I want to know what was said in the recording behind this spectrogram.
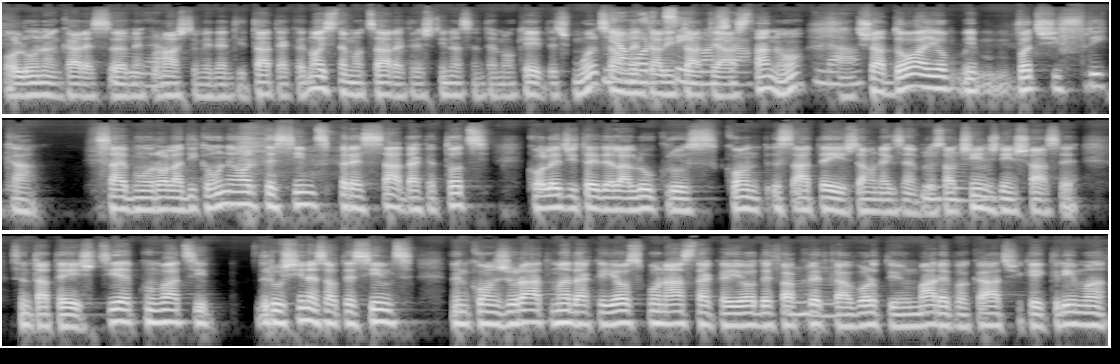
o lună în care să ne Da. cunoaștem identitatea, că noi suntem o țară creștină, suntem ok. Deci mulți Ne au amorțim mentalitatea așa. asta, nu? Da. Și a doua, eu văd și frica să aibă un rol. Adică uneori te simți presat. Dacă toți colegii tăi de la lucru sunt ateiști, dau un exemplu, sau Mhm. 5 din 6 sunt ateiști, ție cumva ți rușine sau te simți înconjurat, mă, dacă eu spun asta, că eu de fapt cred că avortul e un mare păcat și că e crimă,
